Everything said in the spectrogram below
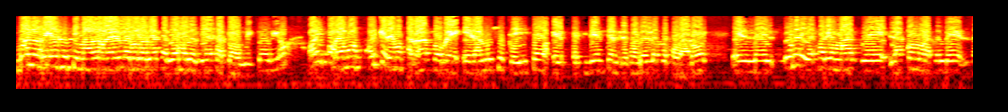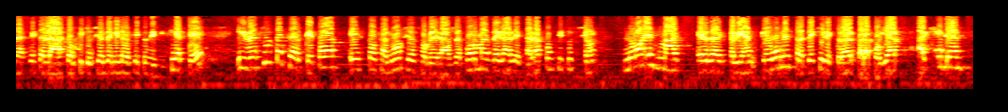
Buenos días, estimado. Buenos días, saludos, buenos días a tu auditorio. Hoy podemos, hoy queremos hablar sobre el anuncio que hizo el presidente Andrés Manuel López Obrador en el, un aniversario más de la conmemoración de la, de la Constitución de 1917 y resulta ser que todos estos anuncios sobre las reformas legales a la Constitución no es más, Edgar Fabián, que una estrategia electoral para apoyar a quien creen,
